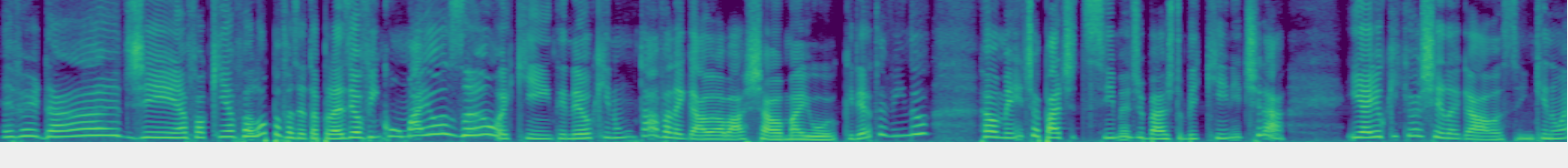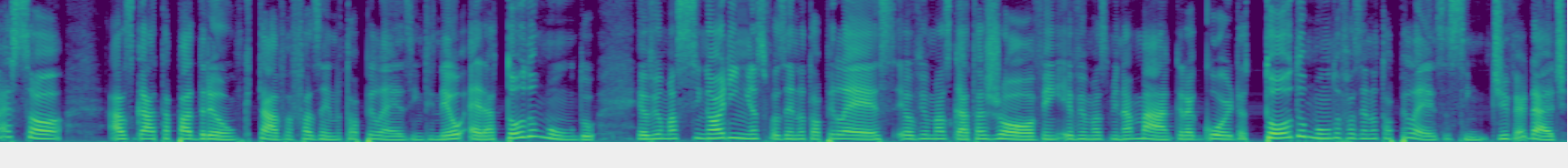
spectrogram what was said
É verdade. A Foquinha falou pra fazer topless e eu vim com um maiôzão aqui, entendeu? Que não tava legal eu abaixar o maiô. Eu queria ter vindo realmente a parte de cima e de baixo do biquíni e tirar. E aí o que, que eu achei legal, assim, que não é só as gatas padrão que tava fazendo topless, entendeu? Era todo mundo. Eu vi umas senhorinhas fazendo topless, eu vi umas gatas jovem, eu vi umas mina magra, gorda, todo mundo fazendo topless, assim, de verdade.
